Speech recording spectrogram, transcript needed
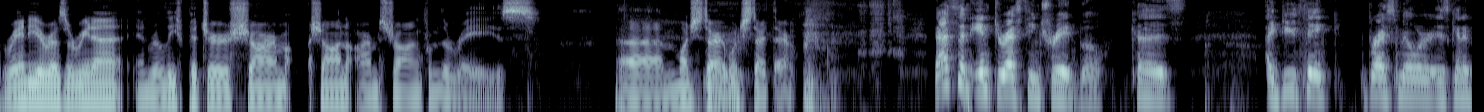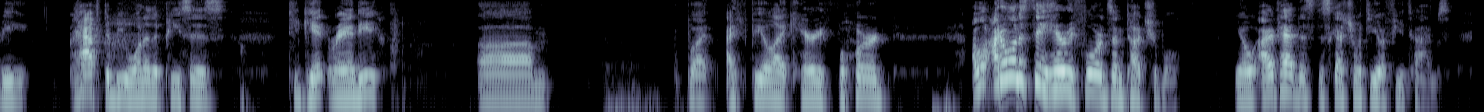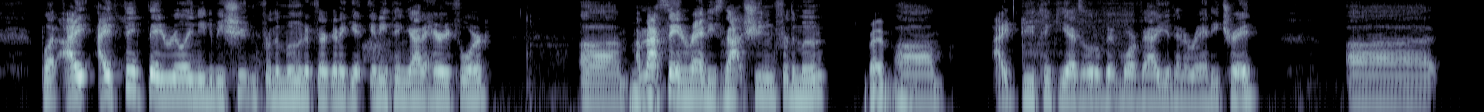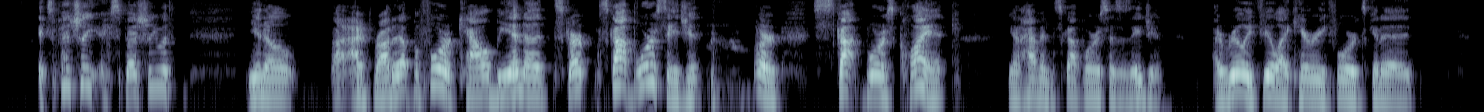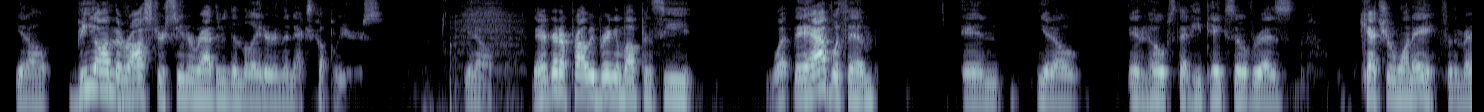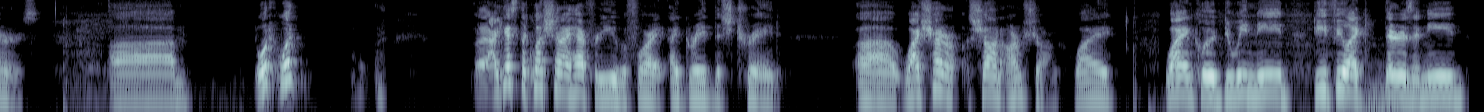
Randy Arozarena and relief pitcher Sharm, Shawn Armstrong from the Rays. Um, why don't you start? Why don't you start there? That's an interesting trade, Beau, because I do think Bryce Miller is going to be have to be one of the pieces to get Randy. Um, but I feel like Harry Ford. I w- I don't want to say Harry Ford's untouchable. You know, I've had this discussion with you a few times, but I I think they really need to be shooting for the moon if they're going to get anything out of Harry Ford. Um, I'm not saying Randy's not shooting for the moon. Right. Um, I do think he has a little bit more value than a Randy trade. Uh, especially, especially with, you know, I, brought it up before. Cal being a Scott, Scott Boras agent or Scott Boras client, you know, having Scott Boras as his agent. I really feel like Harry Ford's gonna, you know, be on the roster sooner rather than later in the next couple years. You know, they're gonna probably bring him up and see what they have with him in you know in hopes that he takes over as catcher 1A for the Mariners. Um what what I guess the question I have for you before I, I grade this trade uh why Shawn, Shawn Armstrong? Why why include do we need do you feel like there is a need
